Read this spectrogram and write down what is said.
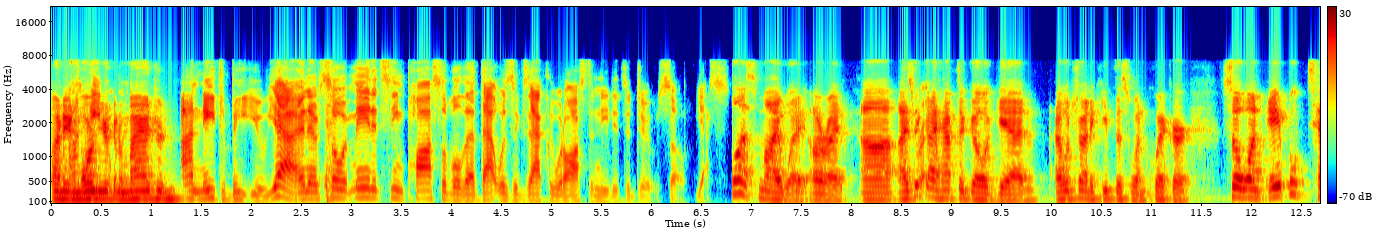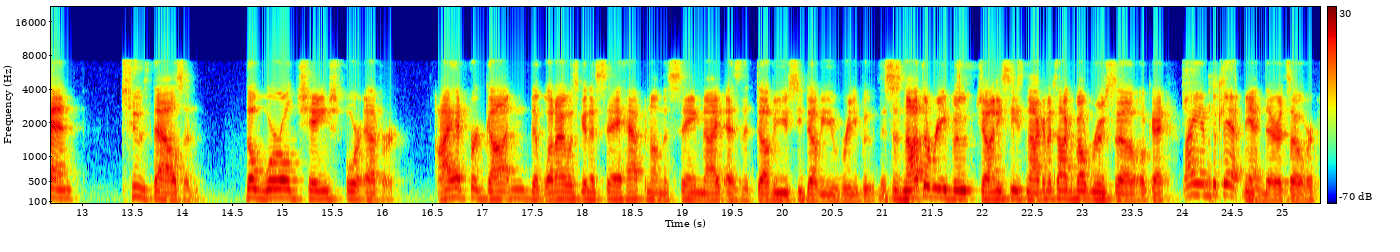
I need I more than you can imagine. I need to beat you. Yeah, and it- so it made it seem possible that that was exactly what Austin needed to do. So yes. Plus my way. All right. Uh, I That's think right. I have to go again. I will try to keep this one quicker. So on April 10th, 2000, the world changed forever. I had forgotten that what I was going to say happened on the same night as the WCW reboot. This is not the reboot. Jonnie Sea is not going to talk about Russo. Okay. I am the Batman. There, it's over.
